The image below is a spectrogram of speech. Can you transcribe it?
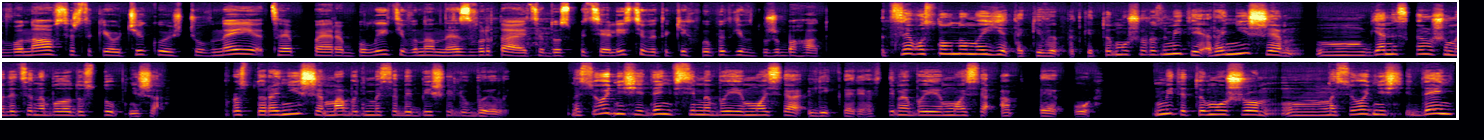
Вона все ж таки очікує, що в неї це переболить, і вона не звертається до спеціалістів, і таких випадків дуже багато. Це в основному є такі випадки, тому що розумієте, раніше я не скажу, що медицина була доступніша. Просто раніше, мабуть, ми себе більше любили. На сьогоднішній день всі ми боїмося лікаря, всі ми боїмося аптеку. Розумієте, тому що на сьогоднішній день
